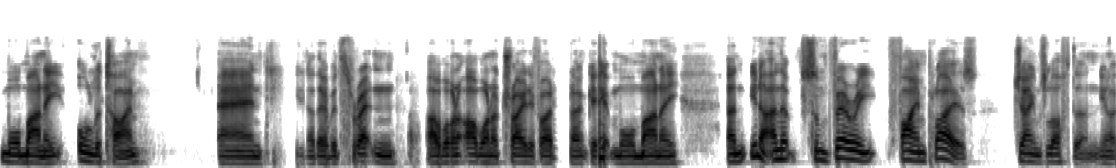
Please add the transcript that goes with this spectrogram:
more money all the time, and you know they would threaten, "I want I want to trade if I don't get more money," and you know, and some very fine players, James Lofton, you know,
